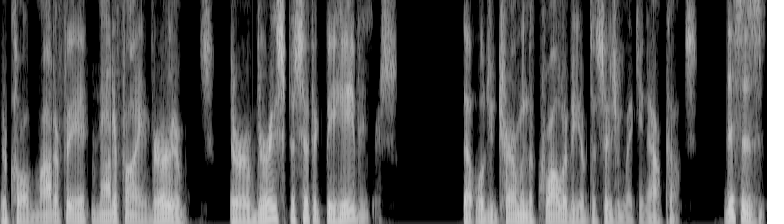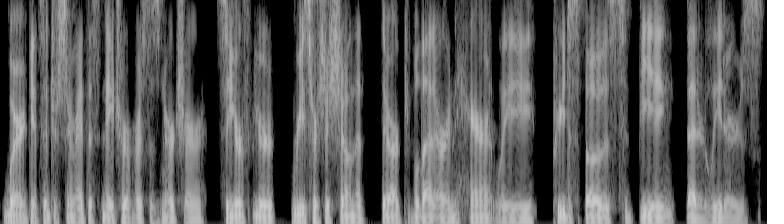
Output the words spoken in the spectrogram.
They're called modify, modifying variables there are very specific behaviors that will determine the quality of decision making outcomes. This is where it gets interesting, right? This nature versus nurture. So your your research has shown that there are people that are inherently predisposed to being better leaders,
